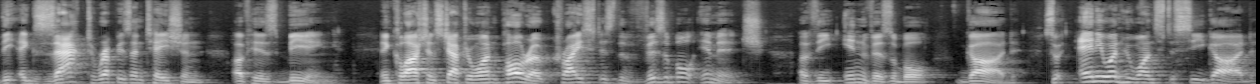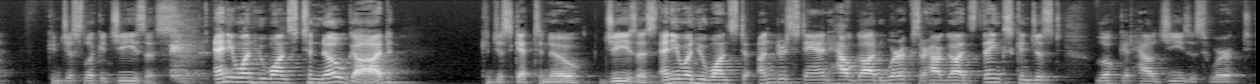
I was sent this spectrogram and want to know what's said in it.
the exact representation of his being. In Colossians chapter 1, Paul wrote, Christ is the visible image of the invisible God. So anyone who wants to see God can just look at Jesus. Anyone who wants to know God can just get to know Jesus. Anyone who wants to understand how God works or how God thinks can just look at how Jesus worked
